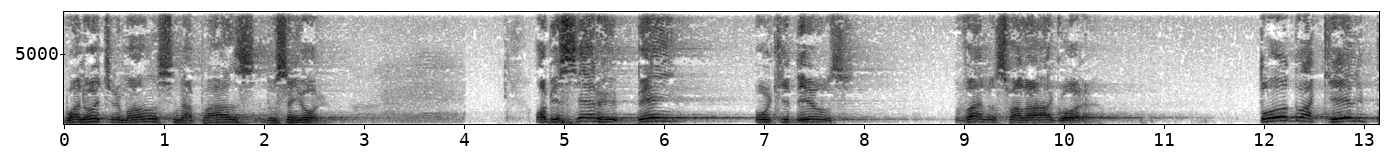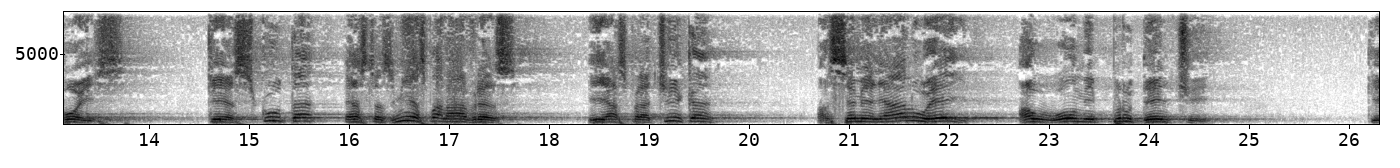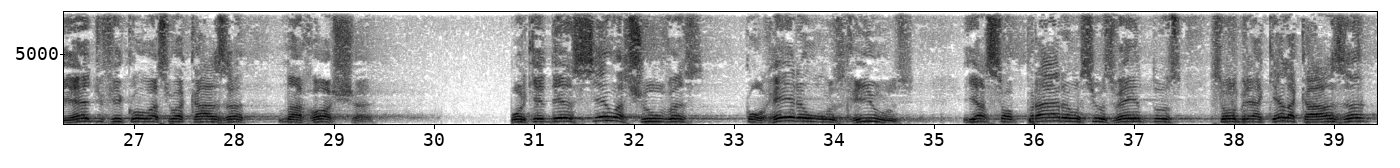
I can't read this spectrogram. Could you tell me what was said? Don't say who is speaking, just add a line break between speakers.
Boa noite, irmãos, na paz do Senhor. Observe bem o que Deus vai nos falar agora. Todo aquele, pois, que escuta estas minhas palavras e as pratica, assemelhá-lo-ei ao homem prudente, que edificou a sua casa na rocha porque desceu as chuvas, correram os rios e assopraram-se os ventos sobre aquela casa,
